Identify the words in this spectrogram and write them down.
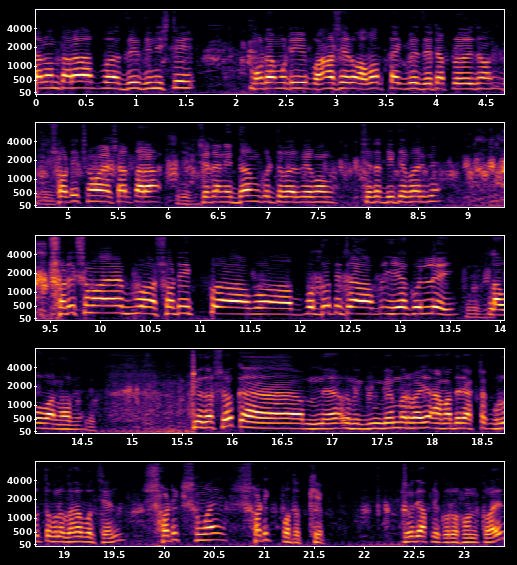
কারণ তারা যে জিনিসটি মোটামুটি হাঁসের অভাব থাকবে যেটা প্রয়োজন সঠিক সময়ে আসার তারা সেটা নির্ধারণ করতে পারবে এবং সেটা দিতে পারবে। সঠিক সময়ে সঠিক পদ্ধতিটা ইয়ে করলেই লাভবান হবে। প্রিয় দর্শক মেম্বার ভাই আমাদের একটা গুরুত্বপূর্ণ কথা বলছেন। সঠিক সময় সঠিক পদক্ষেপ। যদি আপনি গ্রহণ করেন,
